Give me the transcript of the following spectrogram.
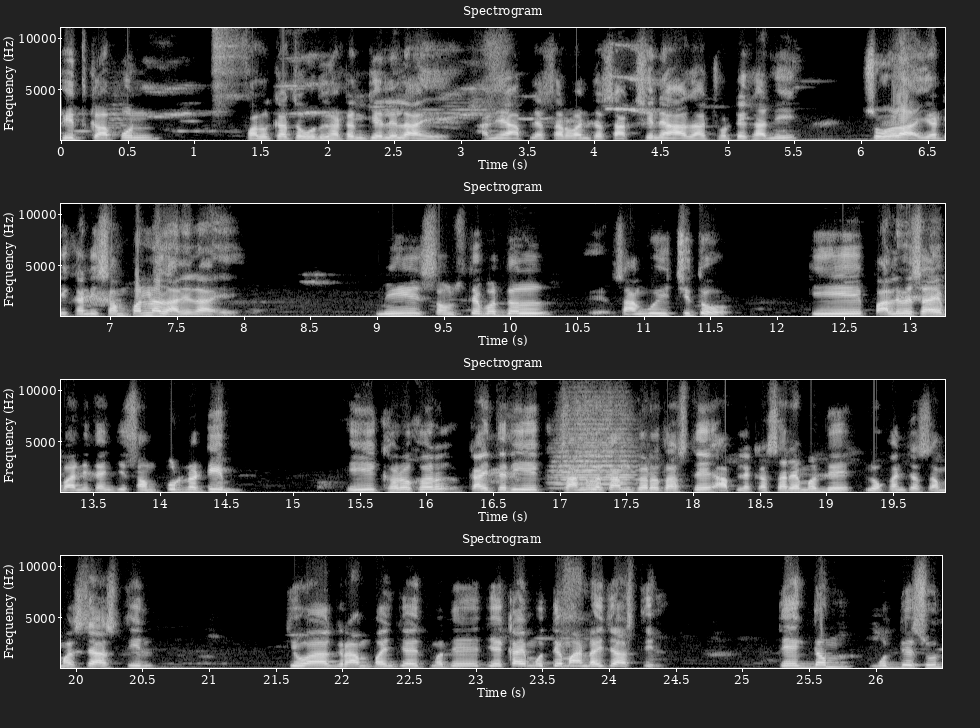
फीत कापून फलकाचं उद्घाटन केलेलं आहे आणि आपल्या सर्वांच्या साक्षीने आज हा छोटेखानी सोहळा या ठिकाणी संपन्न झालेला आहे. मी संस्थेबद्दल सांगू इच्छितो की पालवे साहेब आणि त्यांची संपूर्ण टीम ही खरोखर काहीतरी एक चांगलं काम करत असते. आपल्या कसाऱ्यामध्ये लोकांच्या समस्या असतील किंवा ग्रामपंचायतमध्ये जे काही मुद्दे मांडायचे असतील ते एकदम मुद्देसूद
